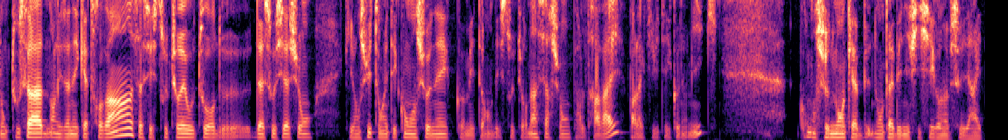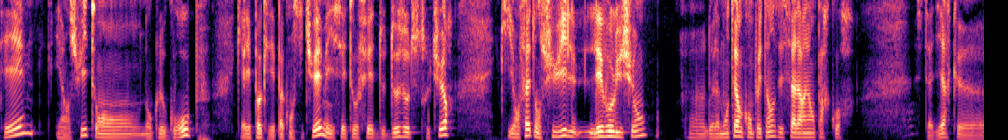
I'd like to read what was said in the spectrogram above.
Donc tout ça dans les années 80, ça s'est structuré autour d'associations qui ensuite ont été conventionnées comme étant des structures d'insertion par le travail, par l'activité économique conventionnement dont a bénéficié Grenoble Solidarité. Et ensuite, on, donc le groupe, qui à l'époque n'était pas constitué, mais il s'est étoffé de deux autres structures qui en fait ont suivi l'évolution euh, de la montée en compétences des salariés en parcours. C'est-à-dire que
